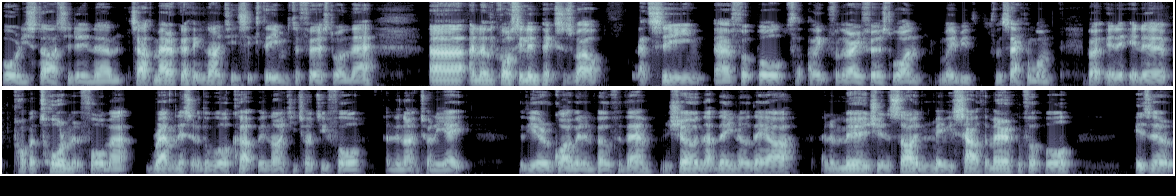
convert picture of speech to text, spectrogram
already started in um, South America. I think 1916 was the first one there, uh, and then of course the Olympics as well. I'd seen uh, football. I think from the very first one, maybe from the second one, but in a, in a proper tournament format, reminiscent of the World Cup in 1924 and the 1928, with Uruguay winning both of them and showing that they you know they are an emerging side, and maybe South American football is a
